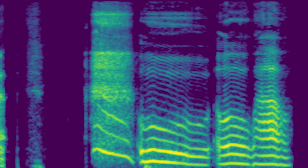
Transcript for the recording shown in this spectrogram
Ooh, oh wow.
